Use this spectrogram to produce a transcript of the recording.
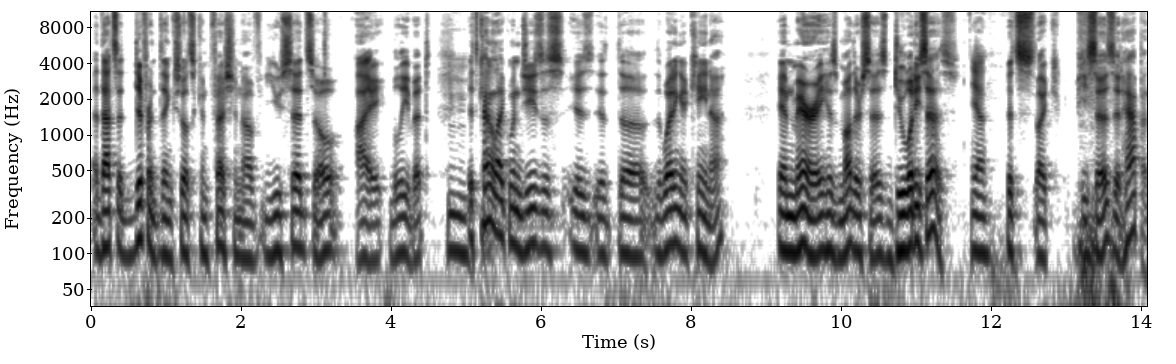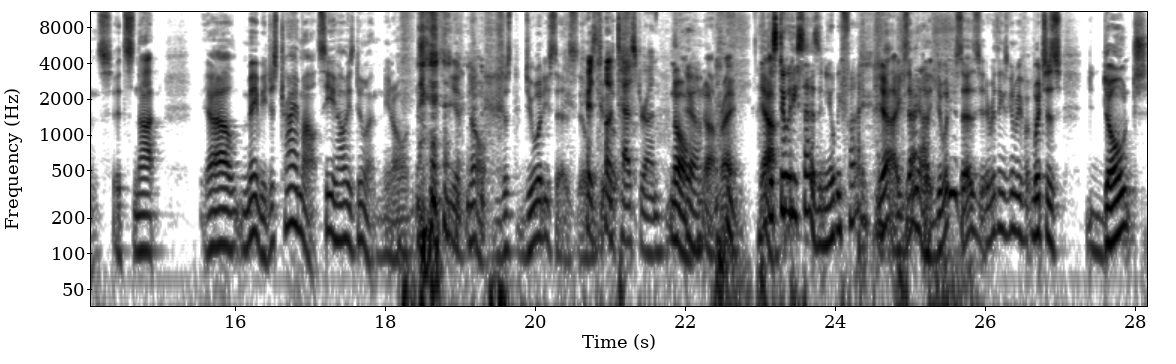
And that's a different thing. So it's a confession of you said so, I believe it. Mm-hmm. It's kind of like when Jesus is at the the wedding at Cana, and Mary, his mother, says, "Do what he says." yeah. It's like he says, it happens. It's not. Yeah, maybe just try him out, see how he's doing. You know, You- no, just do what he says. There's no test run. No, Yeah. no, right. Yeah, Just do what he says and you'll be fine. yeah, exactly. Yeah. Do what he says. Everything's gonna be fine. Which is, don't,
